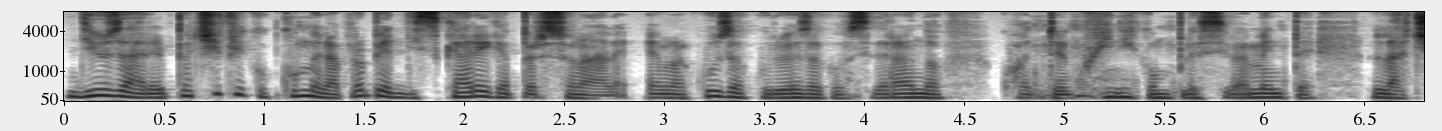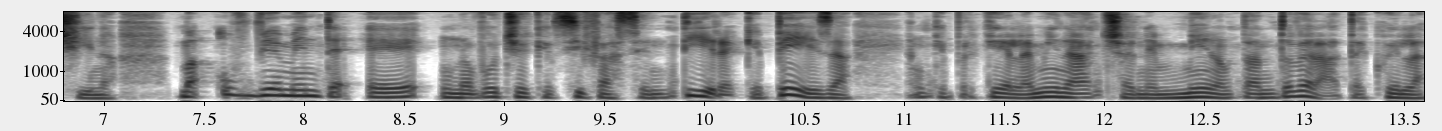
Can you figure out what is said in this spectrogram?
di usare il Pacifico come la propria discarica personale. È un'accusa curiosa considerando quanto inquini complessivamente la Cina, ma ovviamente è una voce che si fa sentire, che pesa, anche perché la minaccia nemmeno tanto velata è quella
